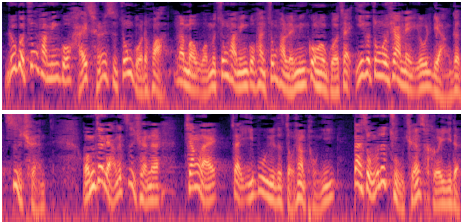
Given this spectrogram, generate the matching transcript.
如果中华民国还承认是中国的话，那么我们中华民国和中华人民共和国在一个中国下面有两个治权。我们这两个治权呢，将来在一步一步的走向统一，但是我们的主权是合一的。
